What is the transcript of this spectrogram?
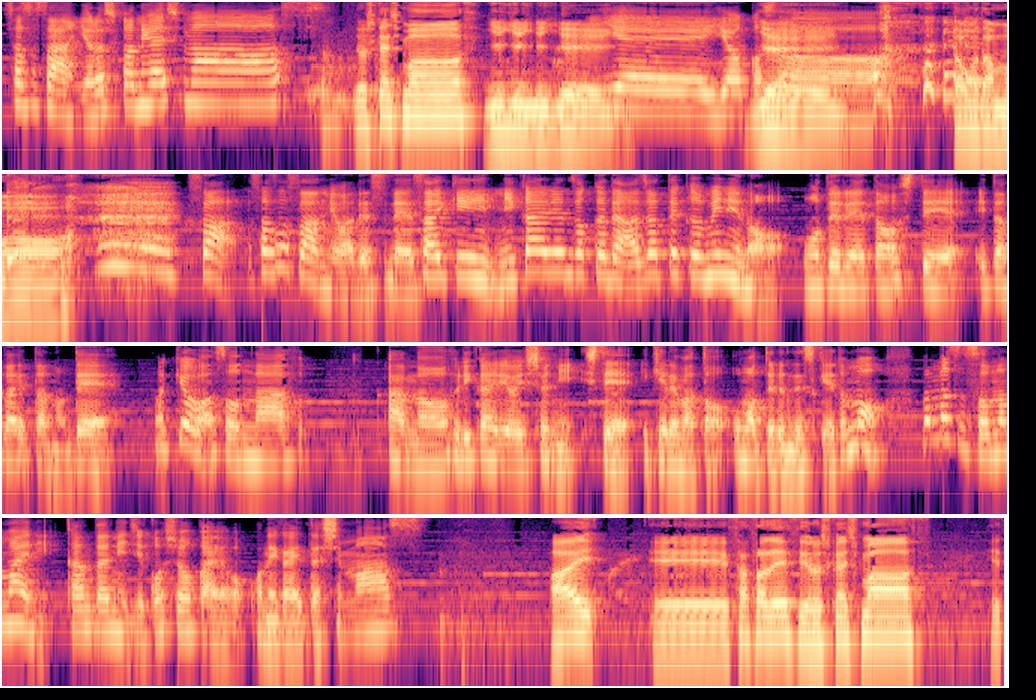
笹さん、よろしくお願いします。よろしくお願いします。イェイイェイイェイイェイ。イエーイ、ようこそ。どうもどうも。さあ、笹さんにはですね、最近2回連続でアジャテクミニのモデレーターをしていただいたので、まあ、今日はそんなあの振り返りを一緒にしていければと思ってるんですけれども、まあ、まずその前に簡単に自己紹介をお願いいたします。はい、えー、笹です。よろしくお願いします。えっ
